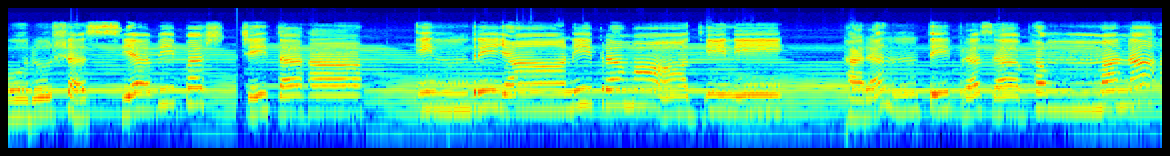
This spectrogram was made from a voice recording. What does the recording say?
పురుషస్య విపశ్చితః ఇంద్రియాణి ప్రమాధిని హరంతి ప్రసభం మనః.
